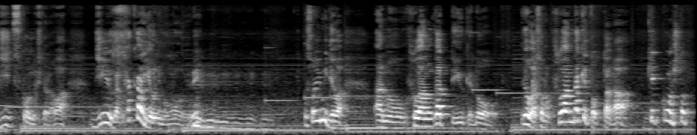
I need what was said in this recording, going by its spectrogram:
事実婚の人らは自由が高いようにも思うよね、そういう意味ではあの不安がって言うけど要はその不安だけ取ったら結婚しと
